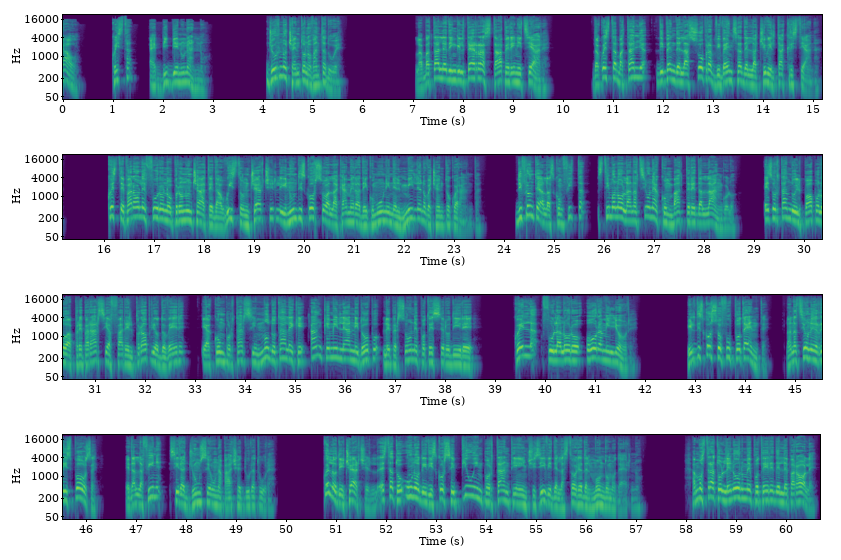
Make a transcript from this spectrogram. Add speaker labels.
Speaker 1: Ciao, questa è Bibbia in un anno. Giorno 192. La battaglia d'Inghilterra sta per iniziare. Da questa battaglia dipende la sopravvivenza della civiltà cristiana. Queste parole furono pronunciate da Winston Churchill in un discorso alla Camera dei Comuni nel 1940. Di fronte alla sconfitta, stimolò la nazione a combattere dall'angolo esortando il popolo a prepararsi a fare il proprio dovere e a comportarsi in modo tale che anche mille anni dopo le persone potessero dire quella fu la loro ora migliore. Il discorso fu potente, la nazione rispose ed alla fine si raggiunse una pace duratura. Quello di Churchill è stato uno dei discorsi più importanti e incisivi della storia del mondo moderno ha mostrato l'enorme potere delle parole.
